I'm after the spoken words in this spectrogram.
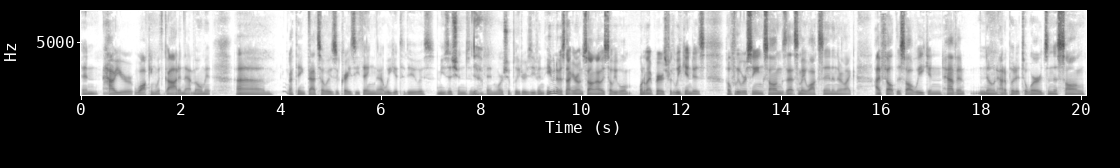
and how you're walking with God in that moment. Um, I think that's always a crazy thing that we get to do as musicians and, Yeah. and worship leaders. Even even if it's not your own song, I always tell people one of my prayers for the weekend is hopefully we're singing songs that somebody walks in and they're like. I felt this all week and haven't known how to put it to words, and this song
